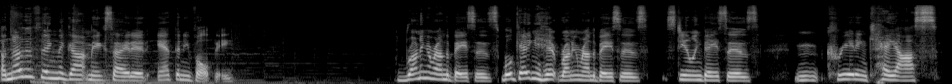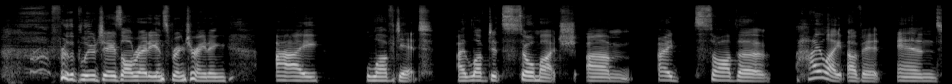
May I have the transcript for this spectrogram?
Another thing that got me excited Anthony Volpe. Running around the bases, well, getting a hit, running around the bases, stealing bases, m- creating chaos for the Blue Jays already in spring training. I loved it. I loved it so much. Um, I saw the highlight of it, and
